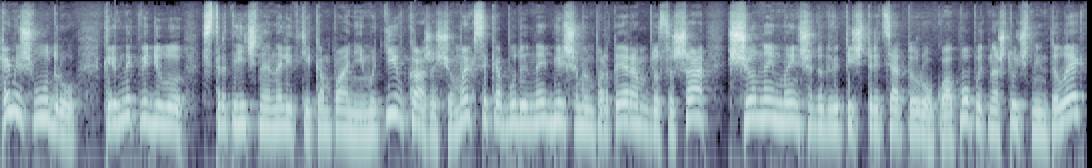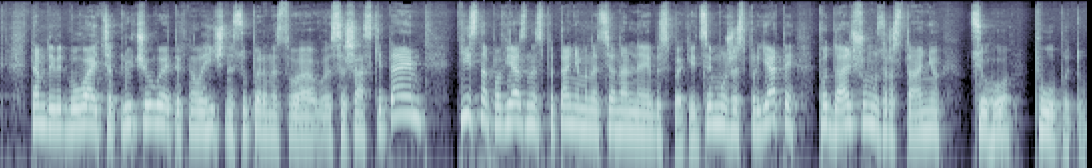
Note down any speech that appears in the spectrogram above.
Хеміш Вудроу, керівник відділу стратегічної аналітики компанії Мотів, каже, що Мексика буде найбільшим імпортером до США щонайменше до 2030 року. А попит на штучний інтелект, там де відбувається ключове технологічне суперництво США з Китаєм, тісно пов'язане з питаннями національної безпеки. Це може сприяти подальшому зростанню цього попиту.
